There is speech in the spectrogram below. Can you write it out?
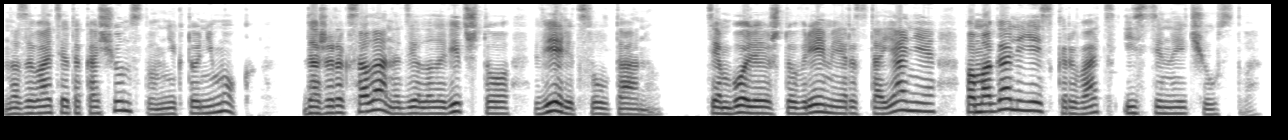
Называть это кощунством никто не мог. Даже Роксолана делала вид, что верит султану, тем более, что время и расстояние помогали ей скрывать истинные чувства.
